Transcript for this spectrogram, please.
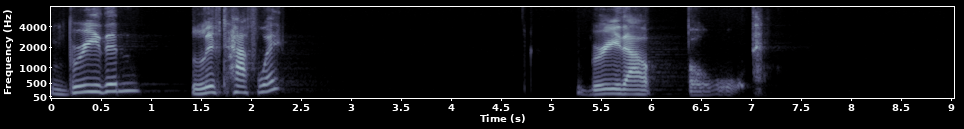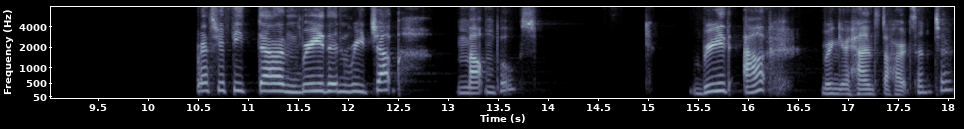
Breathe in, lift halfway. Breathe out, fold. Press your feet down, breathe in, reach up, mountain pose. Breathe out, bring your hands to heart center.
